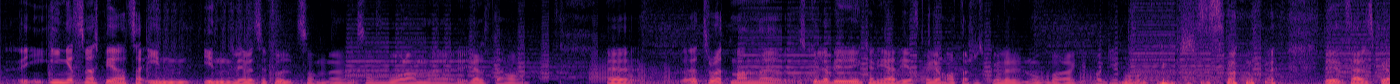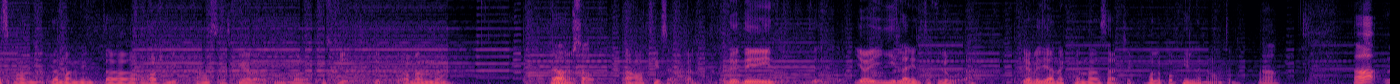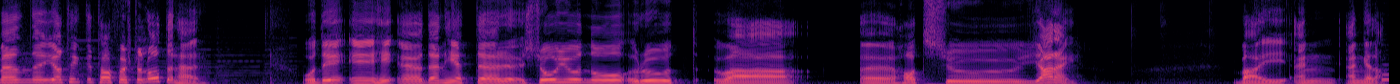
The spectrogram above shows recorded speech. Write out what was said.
Inget som jag spelat så in, inlevelsefullt som, eh, som våran eh, hjälte har. Eh, jag tror att man, eh, skulle jag bli reinkarnerad i ett spel jag hatar så skulle det nog bara vara game over. så, det är så här spel som man, där man inte har så mycket chans att spela utan man bara får stryk. Typ, ja, men, eh, Dark Soul. Ja, till exempel. Det, det är inte, jag gillar inte att förlora. Jag vill gärna kunna så här, typ, hålla på och pilla med någonting. Ja. ja, men eh, jag tänkte ta första låten här. Och det är, den heter Shoyu no Root wa uh, Hatsuyanai by Ang- Angela.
